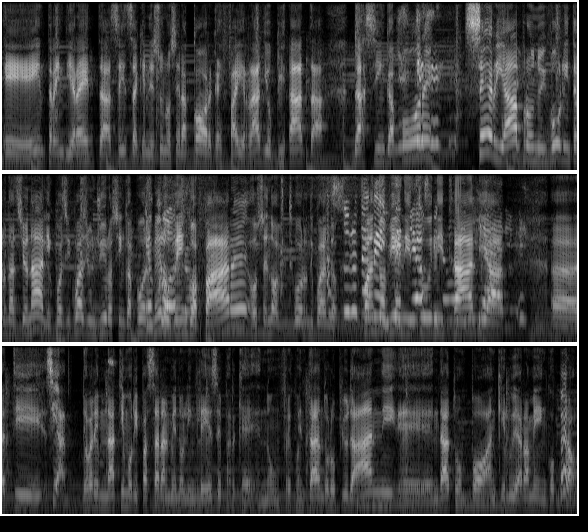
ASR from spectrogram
e entra in diretta senza che nessuno se ne accorga e fai radio pirata da Singapore. se riaprono i voli internazionali, quasi quasi un giro a Singapore, Io me corro. lo vengo a fare o se no torni quando, quando vieni tu in Italia. Uh, ti... Sì, ah, dovrei un attimo ripassare almeno l'inglese perché non frequentandolo più da anni è andato un po' anche lui a ramengo, però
